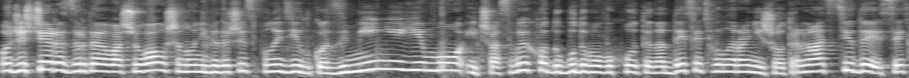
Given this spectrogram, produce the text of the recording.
Отже, ще раз звертаю вашу увагу, шановні глядачі, з понеділка змінюємо і час виходу. Будемо виходити на 10 хвилин раніше, о 13.10,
